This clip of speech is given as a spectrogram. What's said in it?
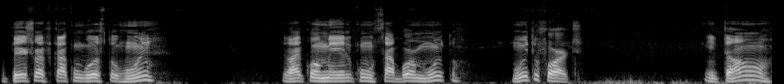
O peixe vai ficar com gosto ruim. Vai comer ele com um sabor muito, muito forte. Então,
